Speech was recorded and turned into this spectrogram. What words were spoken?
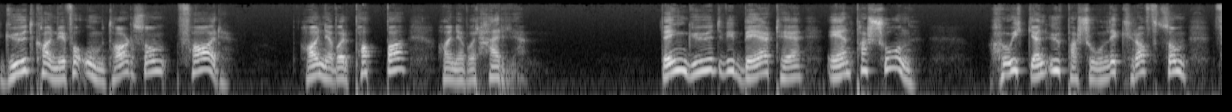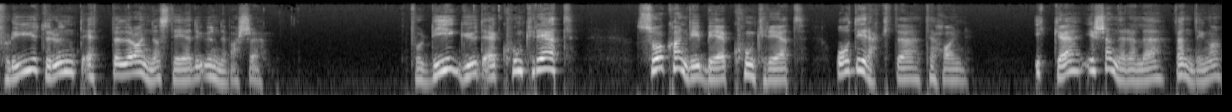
Gud kan vi få omtale som far. Han er vår pappa, han er vår herre. Den Gud vi ber til, er en person, og ikke en upersonlig kraft som flyter rundt et eller annet sted i universet. Fordi Gud er konkret, så kan vi be konkret og direkte til Han, ikke i generelle vendinger.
